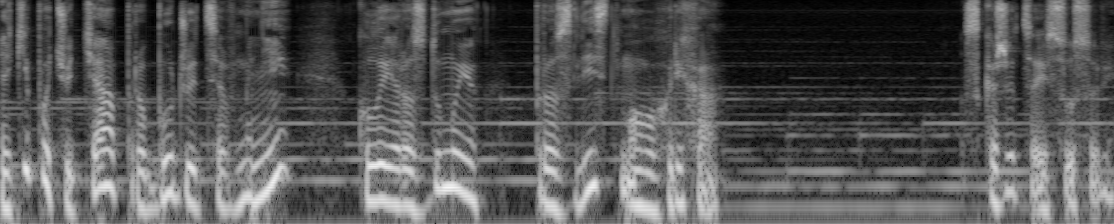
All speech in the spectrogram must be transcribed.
Які почуття пробуджуються в мені, коли я роздумую про злість мого гріха? Скажи це Ісусові.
